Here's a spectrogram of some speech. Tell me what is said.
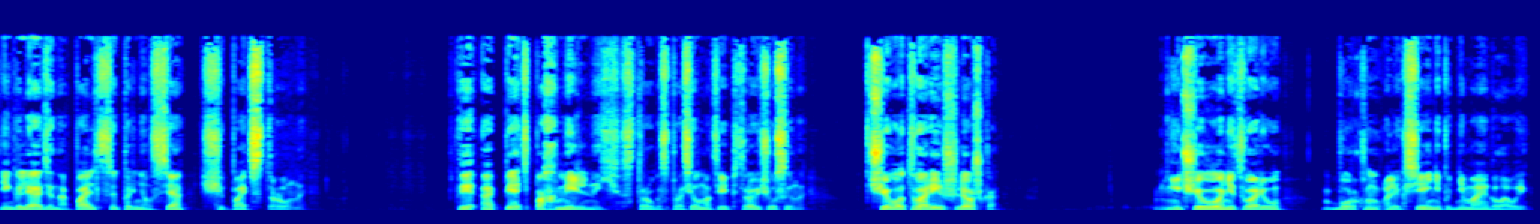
и, глядя на пальцы, принялся щипать струны. «Ты опять похмельный?» — строго спросил Матвей Петрович у сына. «Чего творишь, Лёшка?» «Ничего не творю», — буркнул Алексей, не поднимая головы.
